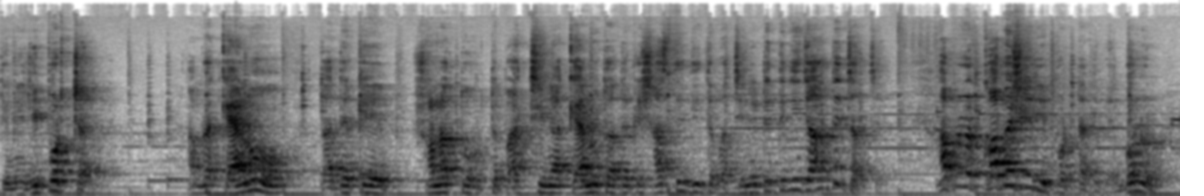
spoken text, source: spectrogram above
তিনি রিপোর্ট চান। আমরা কেন তাদেরকে শনাক্ত করতে পারছি না? কেন তাদেরকে শাস্তি দিতে পারছি না? এটা তিনি জানতে চাচ্ছেন। আপনারা কবে সেই রিপোর্টটা দেবেন? বলুন।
